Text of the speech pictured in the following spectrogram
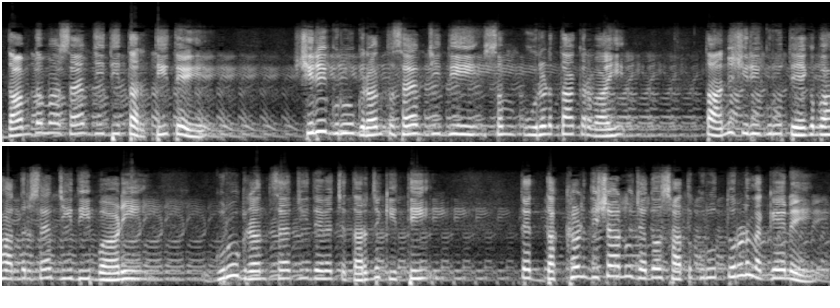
ਦਮਦਮਾ ਸਾਹਿਬ ਜੀ ਦੀ ਧਰਤੀ ਤੇ ਸ੍ਰੀ ਗੁਰੂ ਗ੍ਰੰਥ ਸਾਹਿਬ ਜੀ ਦੀ ਸੰਪੂਰਨਤਾ ਕਰਵਾਈ। ਧੰਨ ਸ੍ਰੀ ਗੁਰੂ ਤੇਗ ਬਹਾਦਰ ਸਾਹਿਬ ਜੀ ਦੀ ਬਾਣੀ ਗੁਰੂ ਗ੍ਰੰਥ ਸਾਹਿਬ ਜੀ ਦੇ ਵਿੱਚ ਦਰਜ ਕੀਤੀ ਤੇ ਦੱਖਣ ਦਿਸ਼ਾ ਨੂੰ ਜਦੋਂ ਸਤਿਗੁਰੂ ਤੁਰਨ ਲੱਗੇ ਨੇ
